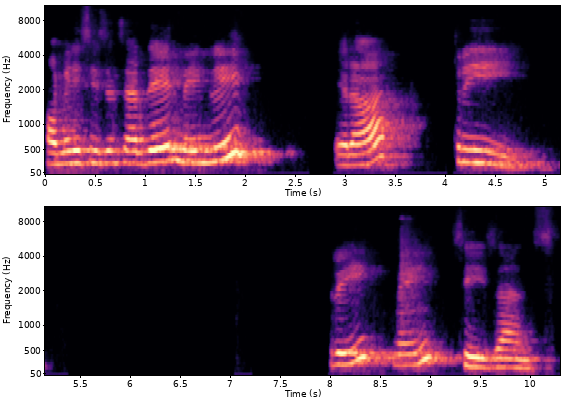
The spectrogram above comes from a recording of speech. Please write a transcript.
How many seasons are there? Mainly, there are three. Three main seasons.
